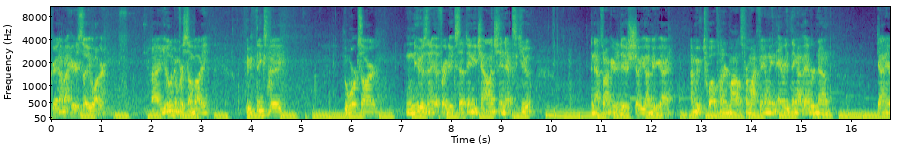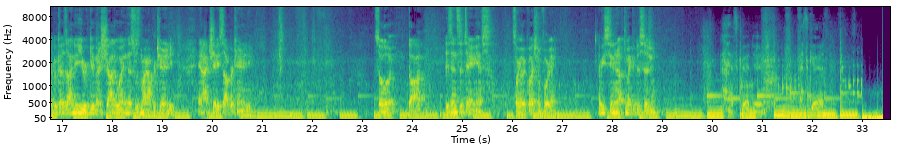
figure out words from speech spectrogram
Grant, I'm not here to sell you water. All right, you're looking for somebody who thinks big, who works hard, and who isn't afraid to accept any challenge and execute. And that's what I'm here to do, is show you I'm your guy. I moved 1,200 miles from my family and everything I've ever known down here because I knew you were giving a shot away and this was my opportunity. And I chase opportunity. So look, thought is instantaneous. So I got a question for you. Have you seen enough to make a decision? That's good, dude. That's good.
